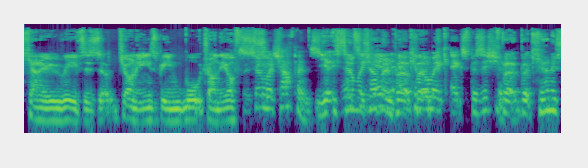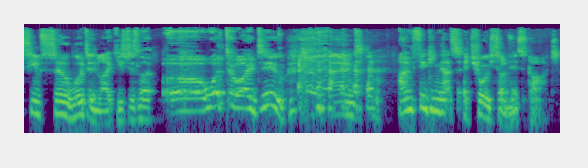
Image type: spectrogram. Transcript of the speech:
Keanu Reeves is uh, Johnny, he's been walked around the office. so much happens. Yeah, so Once much again, happened, but- but- economic exposition. But but Keanu seems so wooden, like he's just like, oh, what do I do? And I'm thinking that's a choice on his part.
